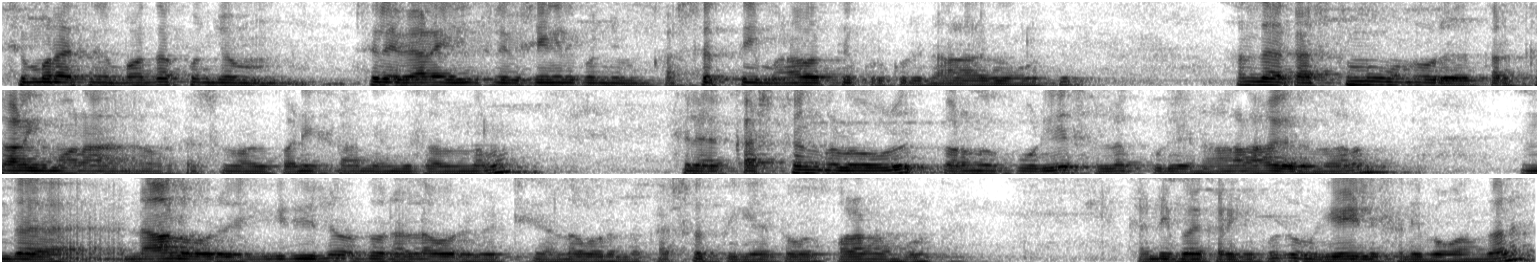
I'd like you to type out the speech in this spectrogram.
சிம்மராசினை பார்த்தா கொஞ்சம் சில வேலைகள் சில விஷயங்களில் கொஞ்சம் கஷ்டத்தை மனவத்தை கொடுக்கக்கூடிய நாளாக உங்களுக்கு. அந்த கஷ்டமும் வந்து ஒரு தற்காலிகமான ஒரு கஷ்டம் அது பணி சார்ந்த எந்த சார்ந்தாலும் சில கஷ்டங்களோடு தொடங்கக்கூடிய செல்லக்கூடிய நாளாக இருந்தாலும் இந்த நாள் ஒரு இடியில் வந்து ஒரு நல்ல ஒரு வெற்றி நல்ல ஒரு இந்த கஷ்டத்துக்கு ஏற்ற ஒரு பலன் உங்களுக்கு கண்டிப்பாக கிடைக்க போது உங்களுக்கு ஏழு சனி பகவான் இருந்தாலும்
